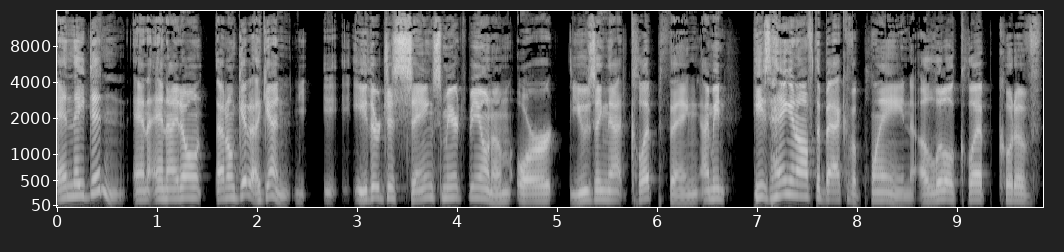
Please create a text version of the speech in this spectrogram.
And they didn't, and and I don't, I don't get it. Again, either just saying "smear spionum" or using that clip thing. I mean, he's hanging off the back of a plane. A little clip could have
